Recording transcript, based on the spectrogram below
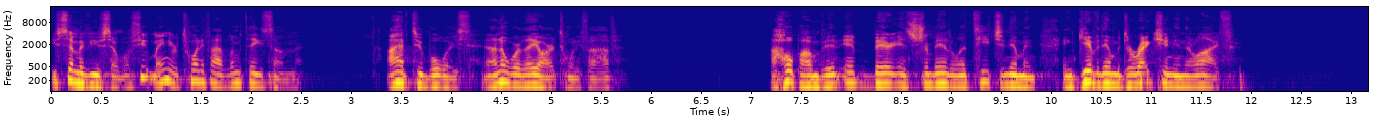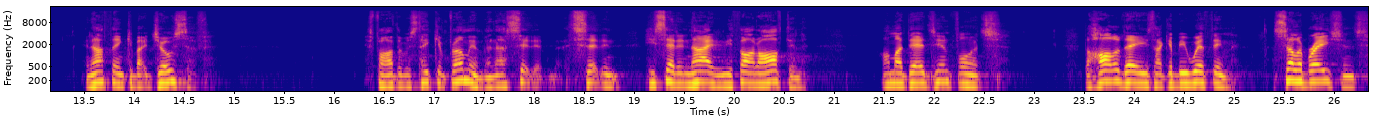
You, some of you say, well, shoot, man, you're 25. Let me tell you something. I have two boys, and I know where they are at 25. I hope I've been very instrumental in teaching them and, and giving them a direction in their life. And I think about Joseph. His father was taken from him, and I said, said and he said at night, and he thought often on my dad's influence. The holidays, I could be with him, celebrations.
